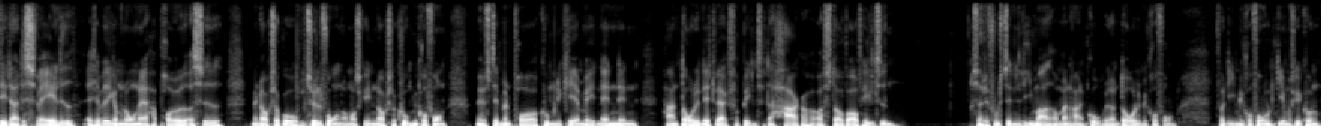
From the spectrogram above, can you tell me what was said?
det, der er det svage led. Altså jeg ved ikke, om nogen af jer har prøvet at sidde med nok så gode hovedtelefoner, og måske en nok så god mikrofon, men hvis det, man prøver at kommunikere med i den anden ende, har en dårlig netværksforbindelse, der hakker og stopper op hele tiden, så er det fuldstændig lige meget, om man har en god eller en dårlig mikrofon. Fordi mikrofonen giver måske kun,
